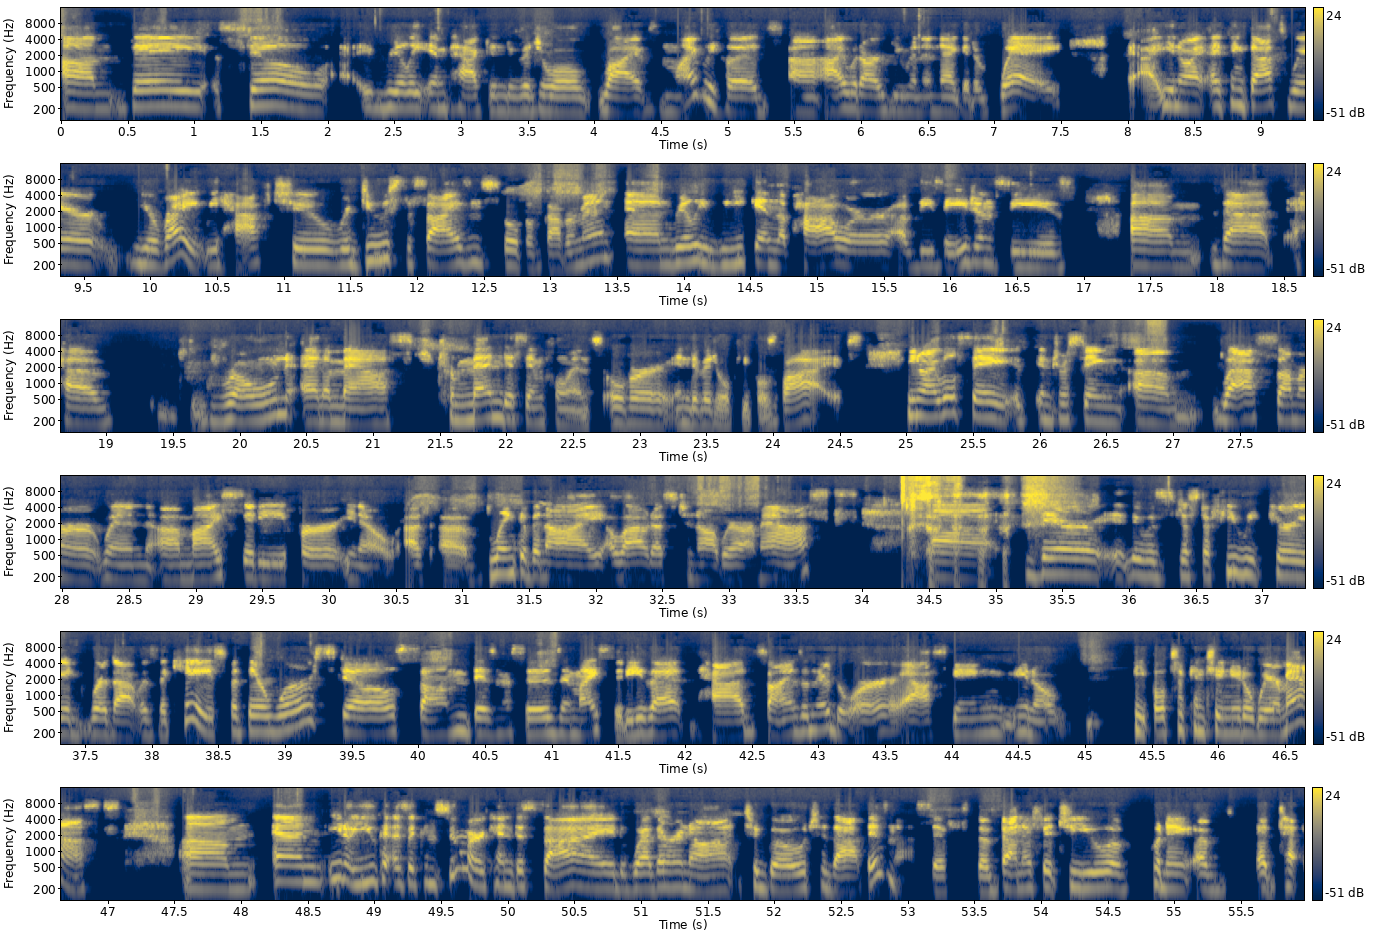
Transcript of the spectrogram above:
um, they still really impact individual lives and livelihoods, uh, I would argue, in a negative way. I, you know, I, I, think that's where you're right. We have to reduce the size and scope of government and really weaken the power of these agencies um, that have grown and amassed tremendous influence over individual people's lives. You know, I will say it's interesting. Um, last summer, when uh, my city, for you know a, a, blink of an eye, allowed us to not wear our masks, uh, there it was just a few week period where that was the case. But there were still some businesses in my city that had signs on their door asking, you know, people to continue to wear masks. Um, and you know, you as a consumer can decide whether or not to go to that business. If the benefit to you of putting of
